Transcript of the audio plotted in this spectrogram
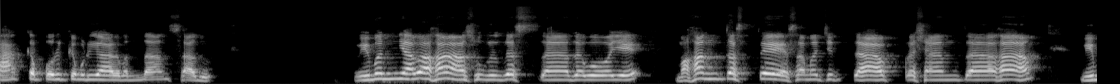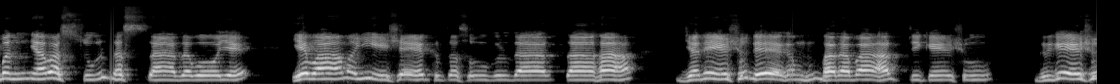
பார்க்க பொறுக்க முடியாதவன் தான் சாது. விமன்யவகா சுகிருத சாதவோயே மகந்தஸ்தே சமச்சித்தா பிரசாந்தாக. விமன்யவ சுகிருத சாதவோயே ஏவாமயீஷே கிருத சுகிருதார்த்தாக. ஜனேஷு தேகம் பரவார்த்திகேஷு கிரகேஷு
